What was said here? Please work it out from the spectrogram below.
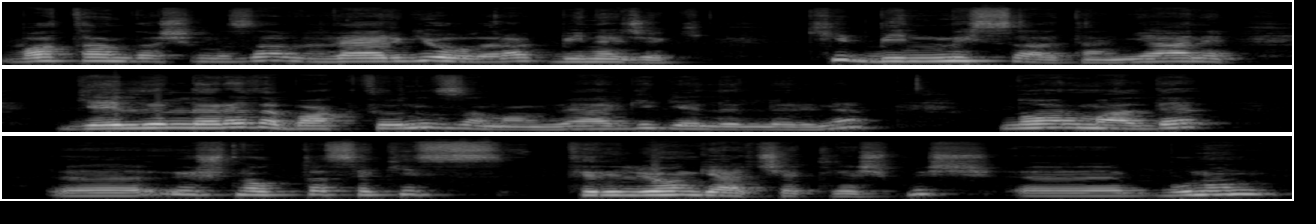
vatandaşımıza vergi olarak binecek. Ki binmiş zaten. Yani gelirlere de baktığınız zaman vergi gelirlerine normalde 3.8 e, trilyon gerçekleşmiş. E, bunun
